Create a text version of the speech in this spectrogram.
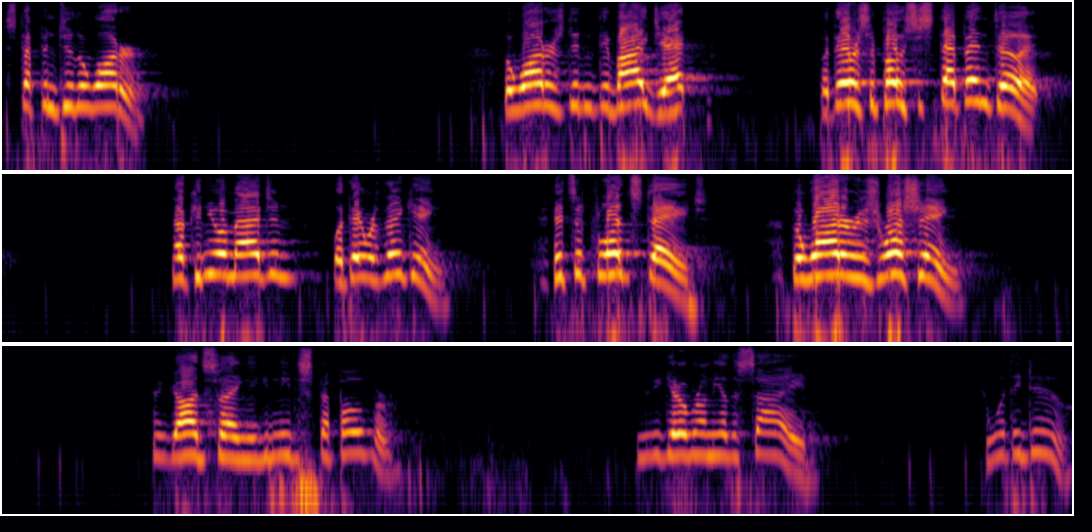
step into the water. The waters didn't divide yet, but they were supposed to step into it. Now, can you imagine what they were thinking? It's at flood stage. The water is rushing. And God's saying, You need to step over. You need to get over on the other side. And what they do?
